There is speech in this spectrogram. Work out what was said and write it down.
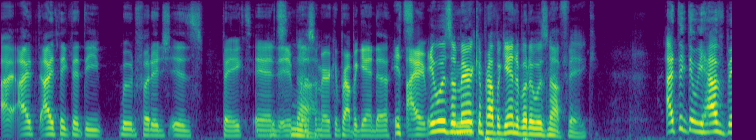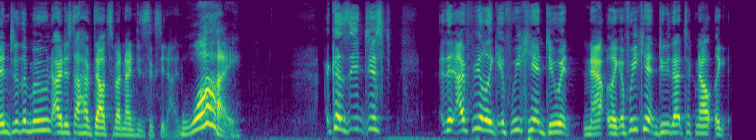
I, I I think that the moon footage is faked and It's it not. was American propaganda. It's I, it was American propaganda, but it was not fake. I think that we have been to the moon. I just have doubts about 1969 Why? because it just. I feel like if we can't do it now, like if we can't do that technology, like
